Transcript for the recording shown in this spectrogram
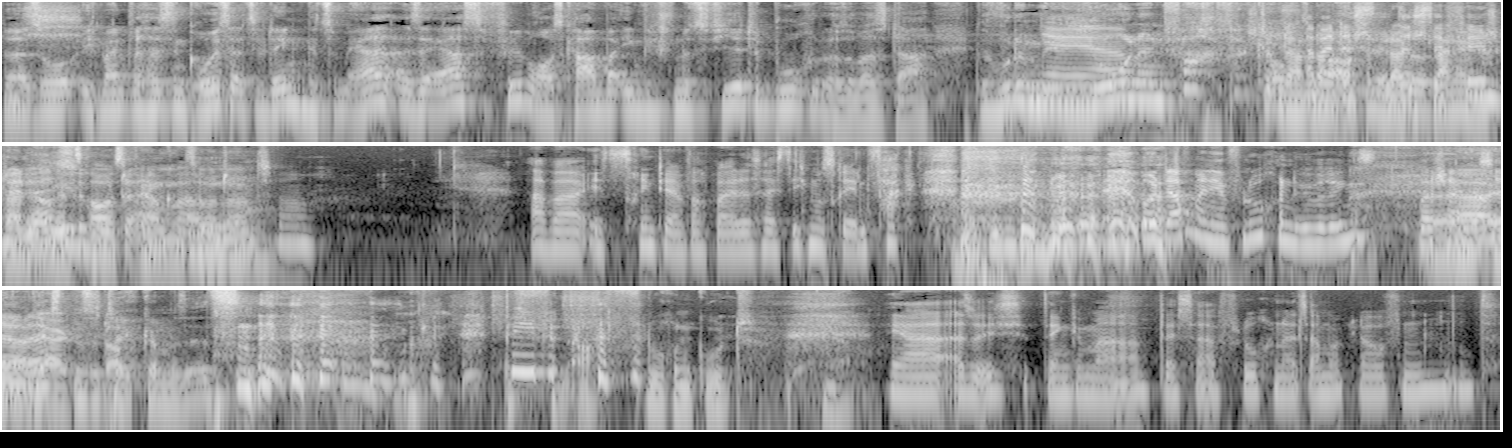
Also, ich meine, was heißt denn größer als wir denken? Zum er als der erste Film rauskam, war irgendwie schon das vierte Buch oder sowas da. Das wurde Ja, ja. millionenfach verkauft. Stimmt, da haben aber auch dass, schon Leute Film halt gestanden, als so es rauskam und so, ne? und so. Aber jetzt trinkt er einfach beide, das heißt, ich muss reden. Fuck. und darf man hier fluchen übrigens? Wahrscheinlich Ja, ja, ja, ne? ja. Das doch. können wir setzen. Ich finde auch Fluchen gut. Ja, also ich denke mal, besser fluchen als Amok laufen. Und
